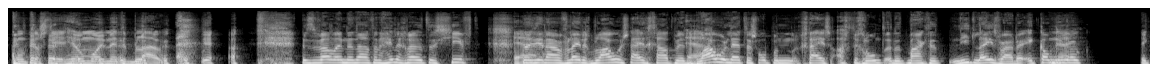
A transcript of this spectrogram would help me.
Contrasteert heel mooi met het blauw. Ja. Het is wel inderdaad een hele grote shift. Ja. Dat je naar een volledig blauwe site gaat met Ja. blauwe letters op een grijs achtergrond. En het maakt het niet leesbaarder. Ik kan nu ook. Ik,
